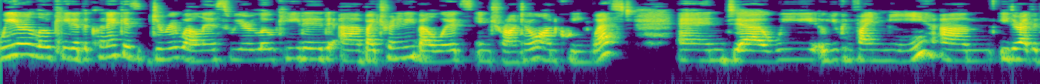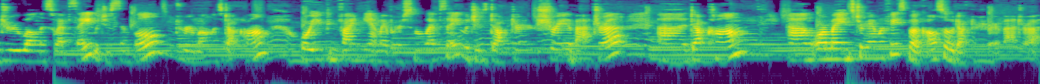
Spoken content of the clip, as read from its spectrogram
we are located. The clinic is Darou Wellness. We are located uh, by Trinity Bellwoods in Toronto on Queen West, and uh, we you can find me um, either at the Darou Wellness website, which is simple, darouwellness.com, or you can find me at my personal website, which is drshreya.batra.com, uh, um, or my Instagram or Facebook, also Dr. Shreya.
